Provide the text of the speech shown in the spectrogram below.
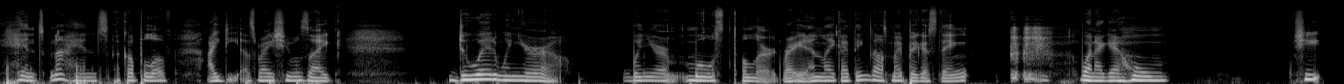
hints, not hints, a couple of ideas, right? She was like do it when you're when you're most alert, right? And like I think that's my biggest thing when I get home she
